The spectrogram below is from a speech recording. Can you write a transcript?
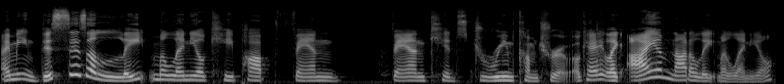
I mean, this is a late millennial K-pop fan fan kid's dream come true. Okay, like I am not a late millennial,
